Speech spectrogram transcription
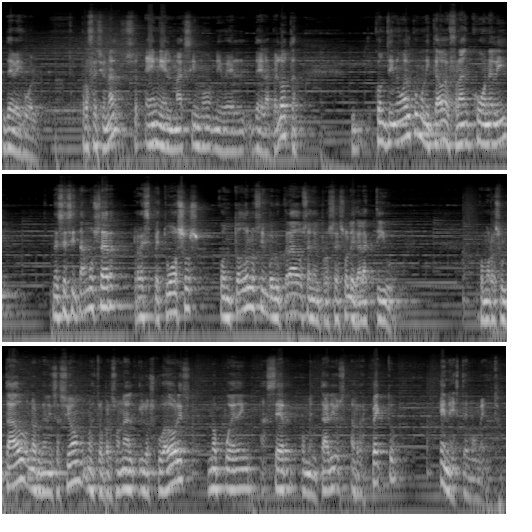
de béisbol profesional en el máximo nivel de la pelota. Continúa el comunicado de Frank Connelly. Necesitamos ser respetuosos con todos los involucrados en el proceso legal activo. Como resultado, la organización, nuestro personal y los jugadores no pueden hacer comentarios al respecto en este momento.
